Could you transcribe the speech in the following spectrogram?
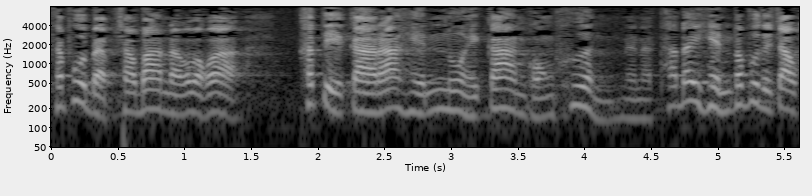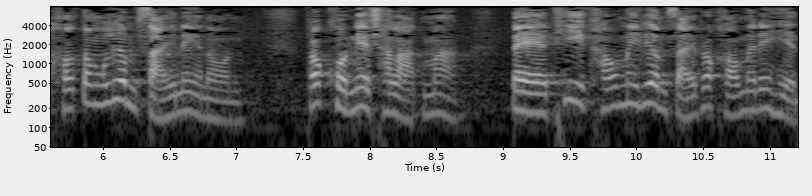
ถ้าพูดแบบชาวบ้านเราก็บอกว่า คติการะเห็นหน่วยก้านของเพื่อนเนี่ยนะถ้าได้เห็นพระพุทธเจ้าเขาต้องเลื่อมใสแน่นอน เพราะคนเนี่ยฉลาดมาก แต่ที่เขาไม่เลื่อมใส เพราะเขาไม่ได้เห็น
